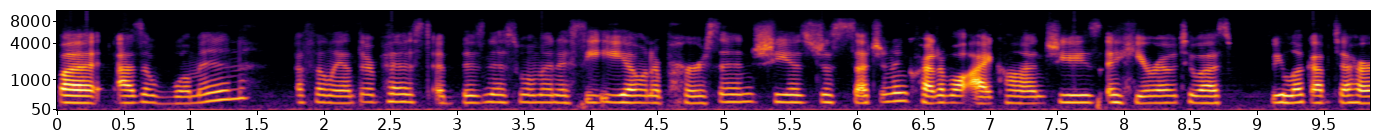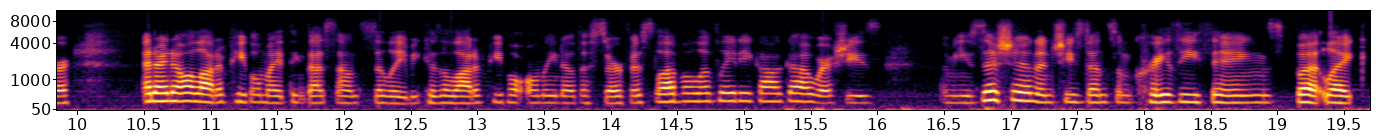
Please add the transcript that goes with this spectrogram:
But as a woman, a philanthropist, a businesswoman, a CEO, and a person, she is just such an incredible icon. She's a hero to us. We look up to her. And I know a lot of people might think that sounds silly because a lot of people only know the surface level of Lady Gaga, where she's a musician and she's done some crazy things, but like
